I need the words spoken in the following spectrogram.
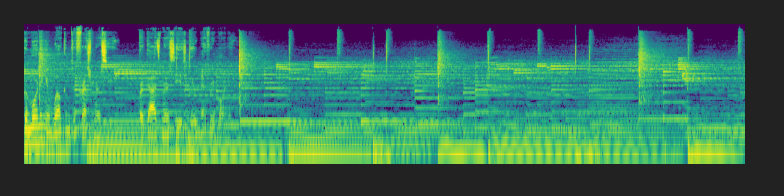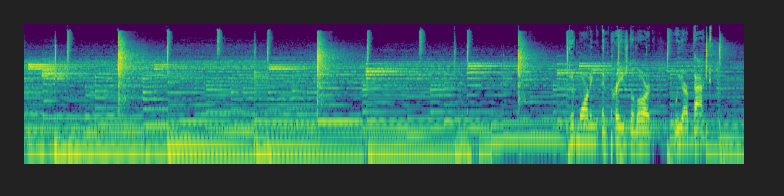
Good morning and welcome to Fresh Mercy, where God's mercy is new every morning. Good morning and praise the Lord. We are back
